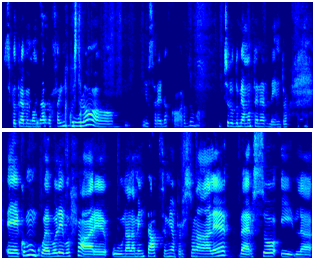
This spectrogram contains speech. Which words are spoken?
si potrebbe mandarlo a fare in A questa- culo, io sarei d'accordo, ma ce lo dobbiamo tenere dentro. E comunque volevo fare una lamentazio mia personale verso il, eh,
